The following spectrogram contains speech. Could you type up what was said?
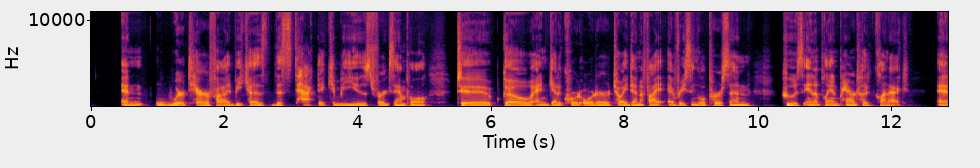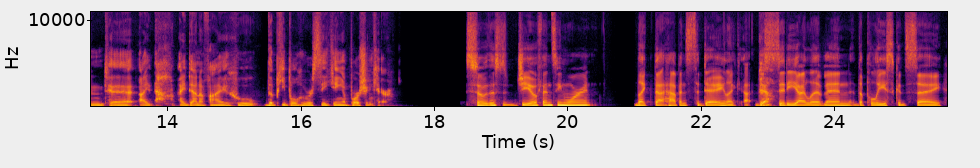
And we're terrified because this tactic can be used, for example, to go and get a court order to identify every single person who's in a Planned Parenthood clinic and to I- identify who the people who are seeking abortion care. So this geofencing warrant, like that happens today. Like uh, the Yeah. city I live in, the police could say,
